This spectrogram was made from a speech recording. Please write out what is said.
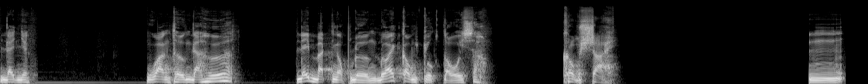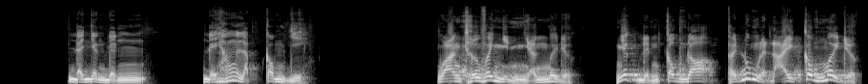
Đại nhân Hoàng thượng đã hứa Để Bạch Ngọc Đường đoái công chuộc tội sao Không sai. ừ, Đại nhân định Để hắn lập công gì Hoàng thượng phải nhìn nhận mới được. Nhất định công đó phải đúng là đại công mới được.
